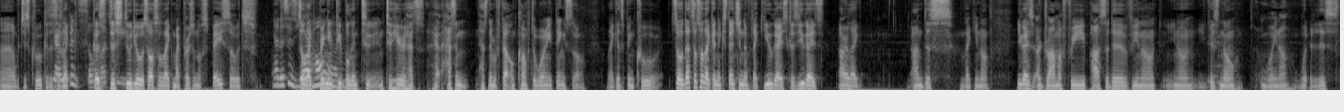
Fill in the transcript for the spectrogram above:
uh, which is cool because this Yeah, is like been so because this studio is also like my personal space so it's Yeah, this is so like bringing people into into here has ha- hasn't has never felt uncomfortable or anything so like it's been cool. So that's also like an extension of like you guys because you guys are like on this like you know you guys are drama free positive you know you know you guys know well you know what it is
